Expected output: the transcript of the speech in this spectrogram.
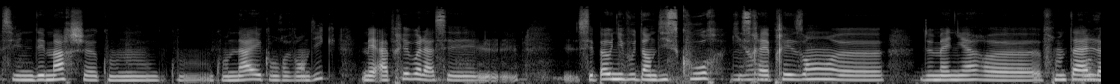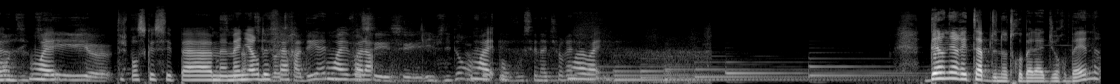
C'est une démarche euh, qu'on a et qu'on revendique. Mais après, voilà, c'est pas au niveau d'un discours qui Non. serait présent euh, de manière euh, frontale. Revendiqué Ouais. et, Je pense que c'est pas ma manière de faire. ADN. Ouais, Enfin, voilà. c'est- évident en Ouais. fait pour vous, c'est naturel. Ouais. Dernière étape de notre balade urbaine,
